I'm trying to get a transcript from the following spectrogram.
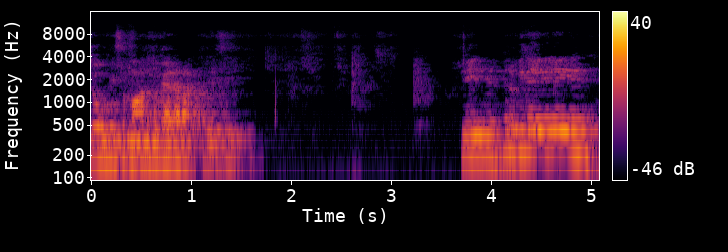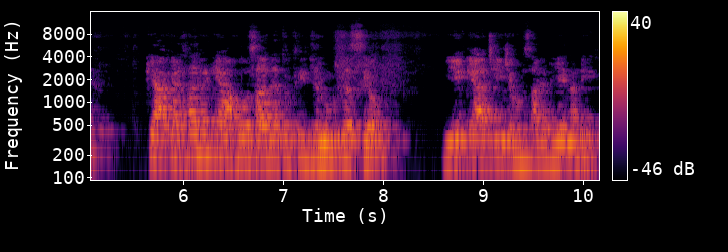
ਜੋ ਵੀ ਸਮਾਨ ਵਗੈਰਾ ਰੱਖਦੇ ਸੀ। ਤੇ ਇੱਧਰ ਵੀ ਕਿਆ ਕਹਿ ਸਕਦੇ ਕਿਆ ਹੋ ਸਕਦਾ ਤੁਸੀਂ ਜ਼ਰੂਰ ਦੱਸਿਓ ਵੀ ਇਹ ਕਿਆ ਚੀਜ਼ ਹੋ ਸਕਦੀ ਹੈ ਇਹਨਾਂ ਦੀ।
